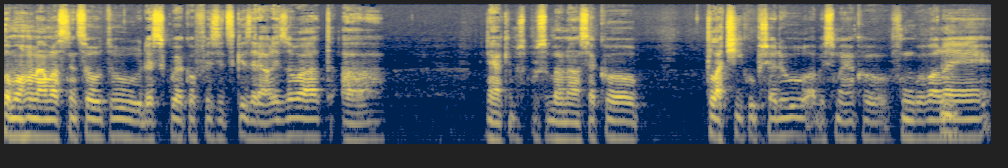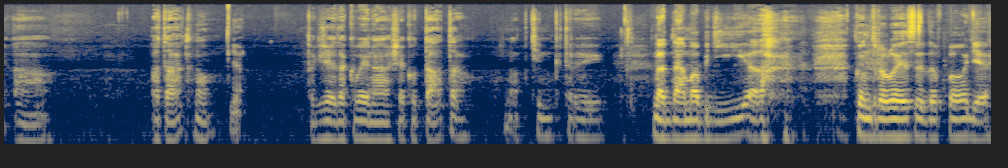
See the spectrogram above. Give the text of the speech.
Pomohl nám vlastně celou tu desku jako fyzicky zrealizovat a nějakým způsobem nás jako tlačí ku předu, aby jsme jako fungovali a, a tak, no. Jo. Takže je takový náš jako táta nad tím, který nad náma bdí a kontroluje, jestli je to v pohodě.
